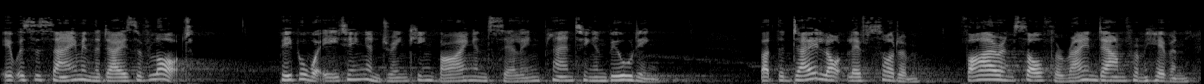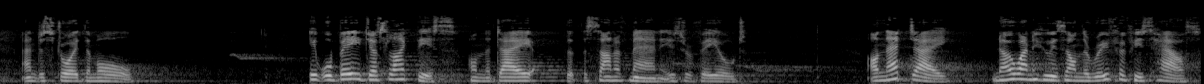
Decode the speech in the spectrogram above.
It was the same in the days of Lot. People were eating and drinking, buying and selling, planting and building. But the day Lot left Sodom, fire and sulfur rained down from heaven and destroyed them all. It will be just like this on the day that the Son of Man is revealed. On that day, no one who is on the roof of his house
